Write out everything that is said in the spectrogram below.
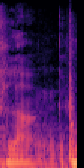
Klang.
